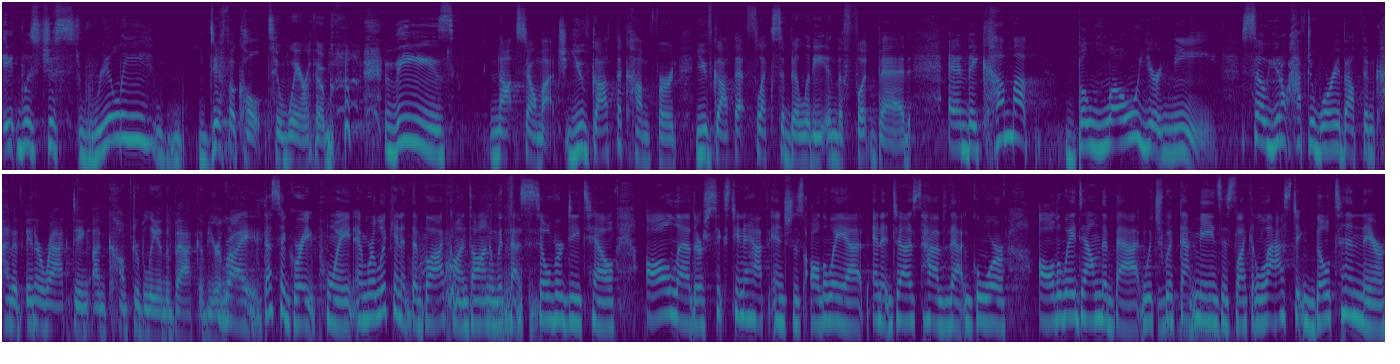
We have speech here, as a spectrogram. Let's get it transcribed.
it was just really difficult to wear them. These not so much. You've got the comfort, you've got that flexibility in the footbed, and they come up below your knee. So you don't have to worry about them kind of interacting uncomfortably in the back of your leg. Right, that's a great point. And we're looking at the black on Donna with that silver detail, all leather, 16 and a half inches all the way up. And it does have that gore all the way down the back, which what that mm-hmm. means is like elastic built in there.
